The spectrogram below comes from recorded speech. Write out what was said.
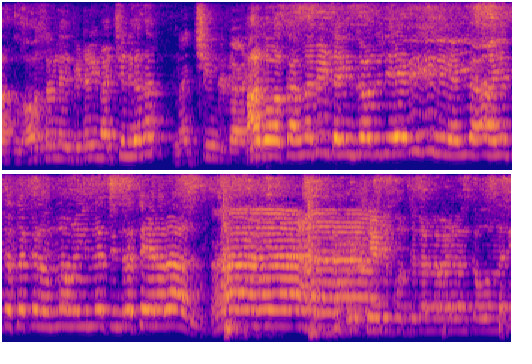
అద్దు అవసరం లేదు బిడ్డ నీకు నచ్చింది కదా? డాడీ. అగో కన్న బిడ్డ ఇంద్రవతి దేవి. అయ్యా ఎంత చక్కగా ఉన్నావు ఇంద్ర ఇంద్రసేన రాదు పొద్దు కన్నబడి వంక ఉన్నది.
